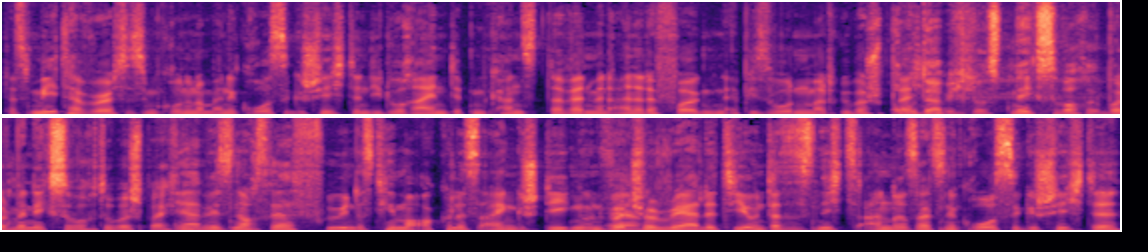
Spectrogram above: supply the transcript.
Das Metaverse ist im Grunde genommen eine große Geschichte, in die du reindippen kannst. Da werden wir in einer der folgenden Episoden mal drüber Oh, sprechen. da habe ich Lust. Nächste Woche, wollen wir nächste Woche drüber sprechen? Ja, wir sind auch sehr früh in das Thema Oculus eingestiegen und Virtual Reality und das ist nichts anderes als eine große Geschichte.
